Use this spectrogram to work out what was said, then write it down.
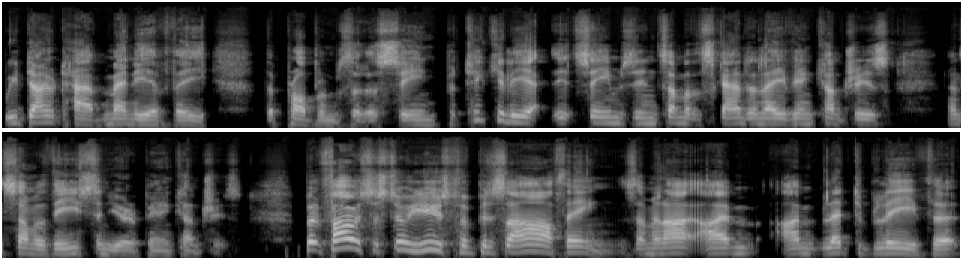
we don't have many of the the problems that are seen, particularly it seems in some of the Scandinavian countries and some of the Eastern European countries. But fireworks are still used for bizarre things. I mean, I, I'm I'm led to believe that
